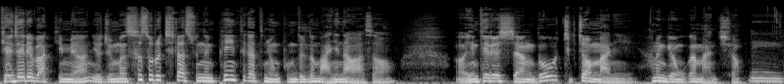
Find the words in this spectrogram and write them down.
계절이 바뀌면 요즘은 스스로 칠할 수 있는 페인트 같은 용품들도 많이 나와서 어, 인테리어 시장도 직접 많이 하는 경우가 많죠. 네.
